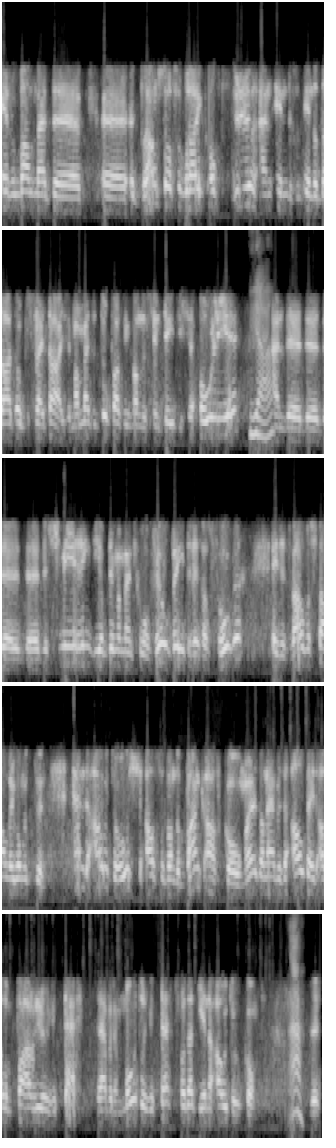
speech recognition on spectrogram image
in verband met eh, eh, het brandstofverbruik op de duur en in de- inderdaad ook de slijtage. Maar met de toepassing van de synthetische oliën Ja. en de, de, de, de, de smering, die op dit moment gewoon veel beter is dan vroeger, is het wel verstandig om het te doen. En de auto's, als ze van de bank afkomen, dan hebben ze altijd al een paar uur getest. Ze hebben de motor getest voordat die in de auto komt. Ah. Dus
